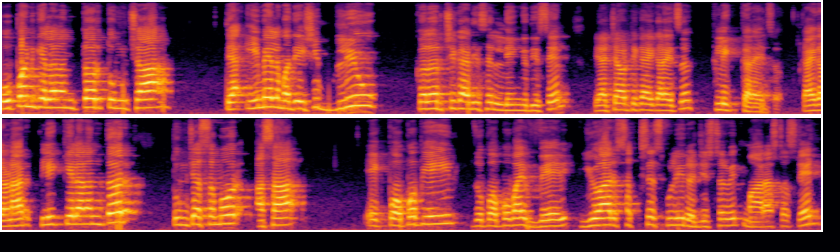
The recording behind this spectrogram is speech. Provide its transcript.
ओपन केल्यानंतर तुमच्या त्या ईमेलमध्ये अशी ब्ल्यू कलरची काय दिसेल? लिंक दिसेल. याच्यावरती काय करायचं? क्लिक करायचं. काय करणार? क्लिक केल्यानंतर तुमच्यासमोर असा एक पॉपअप येईल. जो पॉपअप आहे we you are successfully register with Maharashtra state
